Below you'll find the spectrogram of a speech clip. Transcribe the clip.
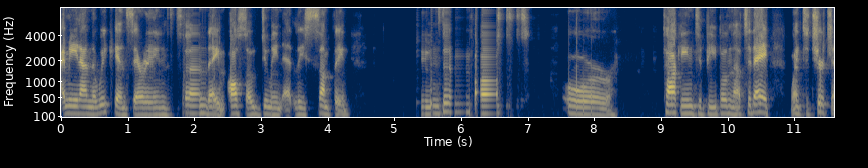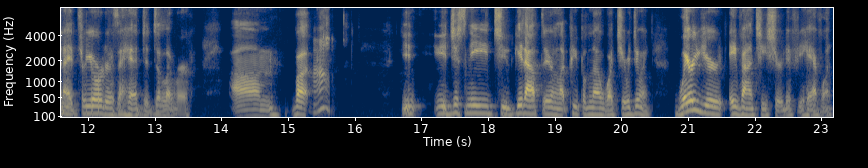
I mean, on the weekend, Saturday and Sunday, I'm also doing at least something, doing some posts or talking to people. Now today went to church and I had three orders I had to deliver. Um, but Wow. you you just need to get out there and let people know what you're doing. Wear your Avon t-shirt if you have one.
